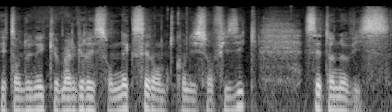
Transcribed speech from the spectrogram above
étant donné que malgré son excellente condition physique, c'est un novice.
